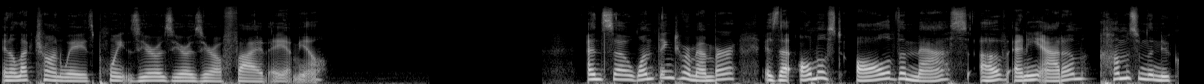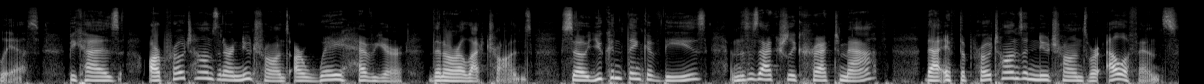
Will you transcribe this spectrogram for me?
an electron weighs 0.0005 AMU. And so, one thing to remember is that almost all of the mass of any atom comes from the nucleus because our protons and our neutrons are way heavier than our electrons. So, you can think of these, and this is actually correct math, that if the protons and neutrons were elephants,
